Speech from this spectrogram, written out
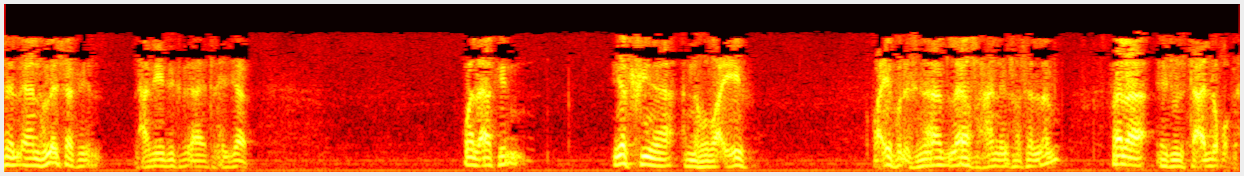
لأنه ليس في الحديث ذكر آية الحجاب. ولكن يكفينا أنه ضعيف. ضعيف الإسناد لا يصح عن النبي صلى الله عليه وسلم فلا يجوز التعلق به.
